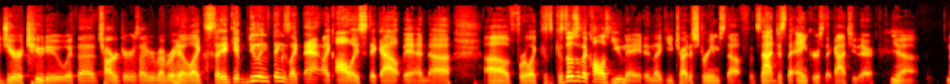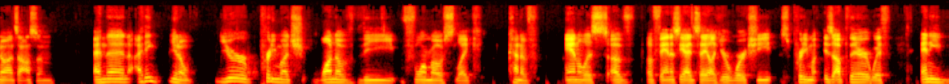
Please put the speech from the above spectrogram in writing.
Ajira Tudu with the uh, Chargers. I remember him like say, doing things like that. Like always stick out, man. Uh, uh, for like because those are the calls you made, and like you try to stream stuff. It's not just the anchors that got you there. Yeah. No, that's awesome. And then I think, you know, you're pretty much one of the foremost like kind of analysts of of fantasy. I'd say like your worksheet is pretty much is up there with any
